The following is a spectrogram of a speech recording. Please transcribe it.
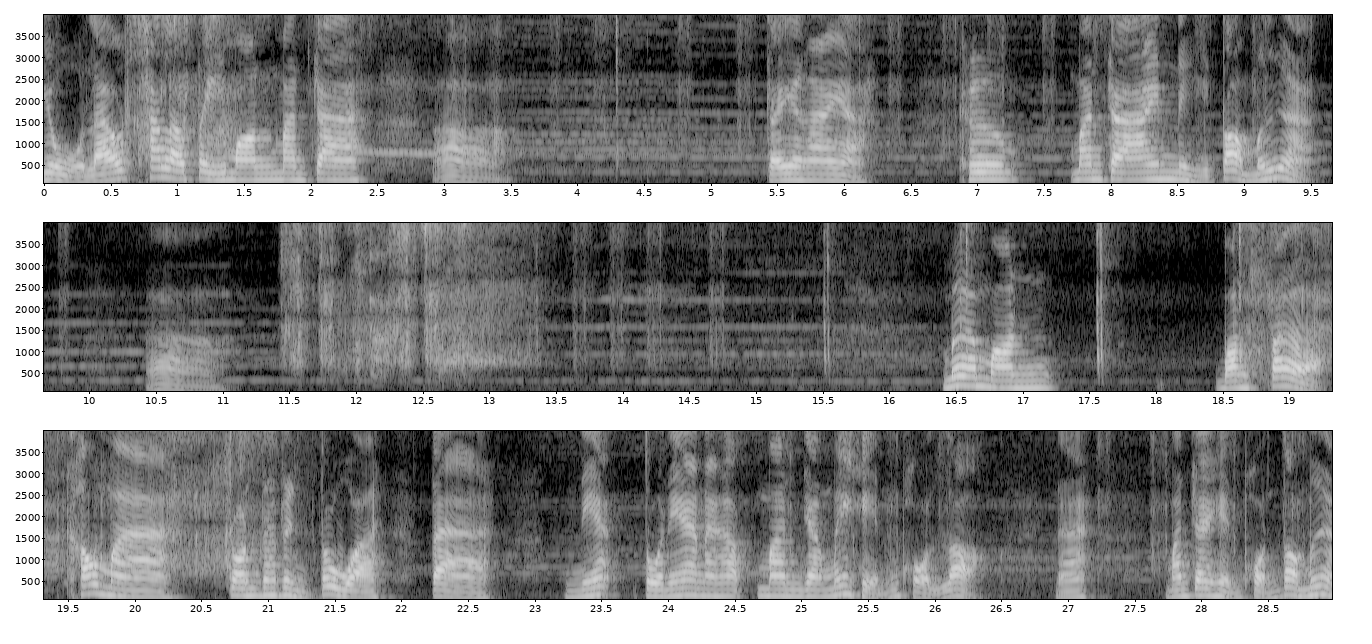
อยู่แล้วถ้าเราตีมอนมันจะอ่า จะยังไงอะ คือมันจะหนีต่อเมื่ออ่าเมื่อมอนบอนสเตอร์เข้ามาจนถึงตัว แต่เนี้ยตัวเนี้ยนะครับ มันยังไม่เห็นผลหรอกนะ มันจะเห็นผลต่อเมื่อ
